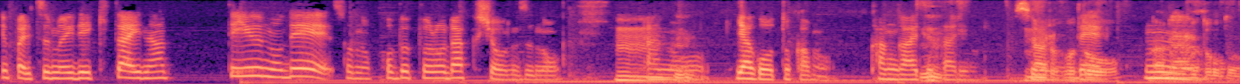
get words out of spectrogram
やっぱり紡いでいきたいなっていうので、そのコブプロダクションズの、うん。あの、屋号とかも考えてたりもすなるほるので。ど。うん。なるほど。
